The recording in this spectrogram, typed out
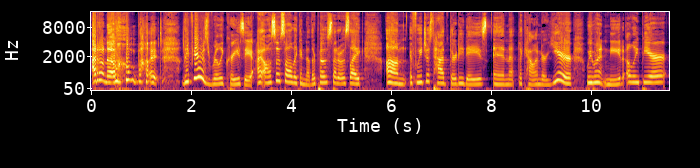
I don't know, but leap year is really crazy. I also saw like another post that it was like um if we just had 30 days in the calendar year, we wouldn't need a leap year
